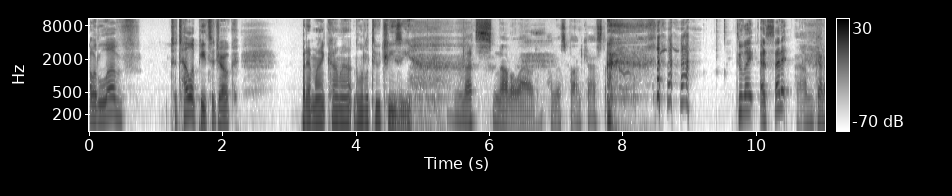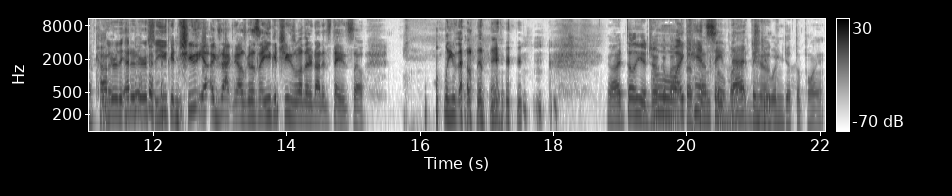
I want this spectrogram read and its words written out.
I would love to tell a pizza joke, but it might come out a little too cheesy. That's not allowed on this podcast. Too late. I said it. I'm gonna cut You're it. the editor, so you can choose. Yeah, exactly. I was gonna say you can choose whether or not it stays. So leave that one in there. I'd tell you a joke Oh, about I the can't pencil, say but I think joke. you wouldn't get the point.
